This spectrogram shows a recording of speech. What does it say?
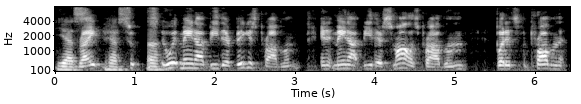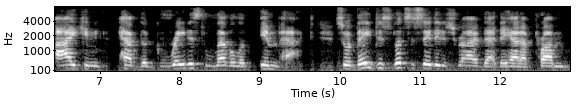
Yes. Right? Yes. So, uh. so it may not be their biggest problem and it may not be their smallest problem, but it's the problem that I can have the greatest level of impact. So if they just let's just say they described that they had a problem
